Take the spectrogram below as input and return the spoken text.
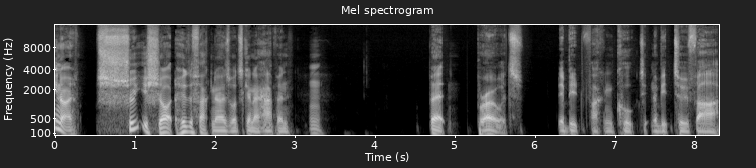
you know, shoot your shot. Who the fuck knows what's going to happen? Mm. But bro, it's a bit fucking cooked and a bit too far,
